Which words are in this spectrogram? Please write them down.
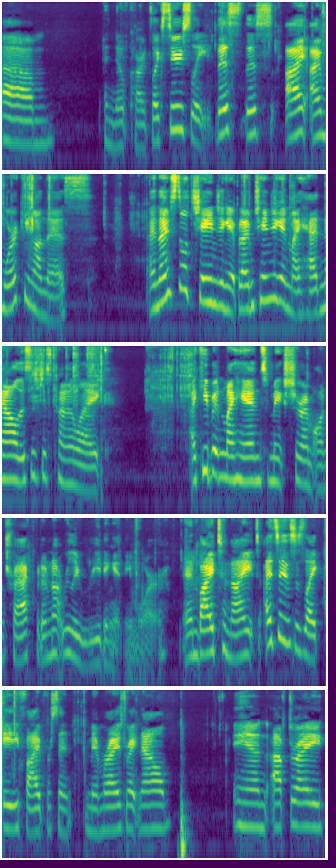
Um, and note cards. Like seriously, this this I I'm working on this, and I'm still changing it, but I'm changing it in my head now. This is just kind of like I keep it in my hand to make sure I'm on track, but I'm not really reading it anymore. And by tonight, I'd say this is like 85% memorized right now. And after I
